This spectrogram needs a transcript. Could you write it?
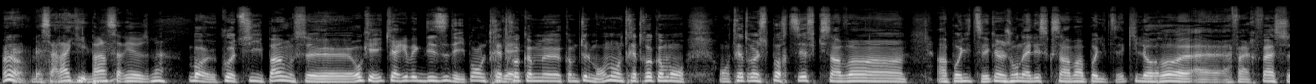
Ah. Mais ça a l'air qu'il pense sérieusement. Bon, écoute, s'il pense, euh, OK, qu'il arrive avec des idées, puis on le traitera comme, euh, comme tout le monde. On le traitera comme on, on traite un sportif qui s'en va en, en politique, un journaliste qui s'en va en politique. Il aura euh, à, à faire face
